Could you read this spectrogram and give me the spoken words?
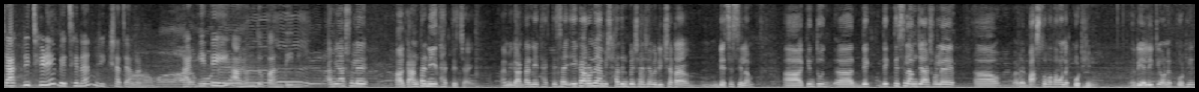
চাকরি ছেড়ে বেছে নেন রিক্সা চালানো আর এতেই আনন্দ পান তিনি। আমি আসলে গানটা নিয়ে থাকতে চাই। আমি গানটা নিয়ে থাকতে চাই। এ কারণে আমি স্বাধীন পেশা হিসেবে রিক্সাটা বেঁচেছিলাম আহ, কিন্তু দেখ- দেখতেছিলাম যে আসলে মানে বাস্তবতা অনেক কঠিন। রিয়েলিটি অনেক কঠিন।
